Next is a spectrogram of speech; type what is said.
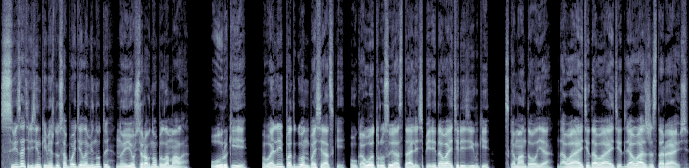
Связать резинки между собой дело минуты, но ее все равно было мало. «Урки! Вали подгон босяцкий! У кого трусы остались, передавайте резинки!» Скомандовал я. «Давайте, давайте, для вас же стараюсь!»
